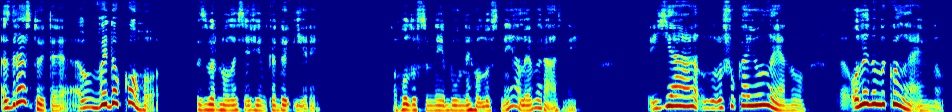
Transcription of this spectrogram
Здрастуйте, ви до кого? звернулася жінка до Іри. Голос у неї був не голосний, але виразний. Я шукаю Олену, Олену Миколаївну.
